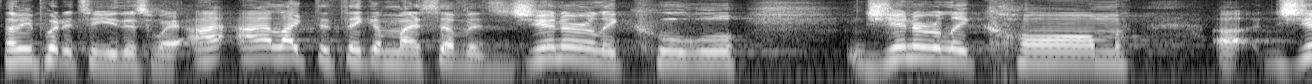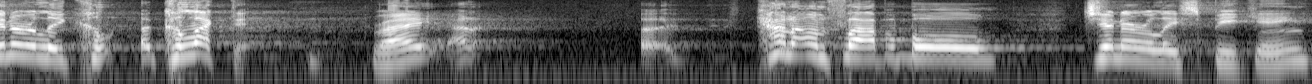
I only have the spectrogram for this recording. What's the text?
Let me put it to you this way I, I like to think of myself as generally cool, generally calm, uh, generally co- uh, collected, right? Uh, uh kind of unflappable, generally speaking.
